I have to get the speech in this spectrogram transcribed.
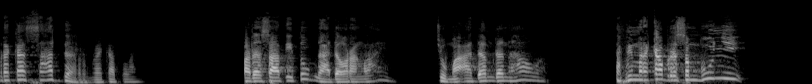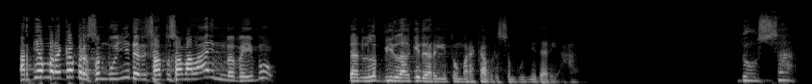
Mereka sadar mereka telanjang. Pada saat itu nggak ada orang lain. Cuma Adam dan Hawa. Tapi mereka bersembunyi. Artinya mereka bersembunyi dari satu sama lain Bapak Ibu. Dan lebih lagi dari itu mereka bersembunyi dari Allah. Dosa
